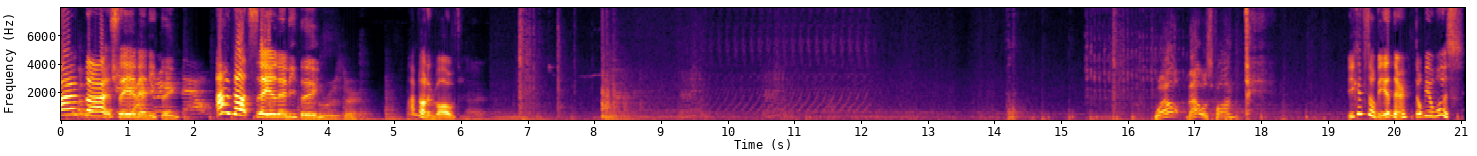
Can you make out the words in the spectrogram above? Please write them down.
I'm not saying I'm doing it anything. now. I'm not saying anything. I'm not involved. Well, that was fun. You can still be in there. Don't be a wuss.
